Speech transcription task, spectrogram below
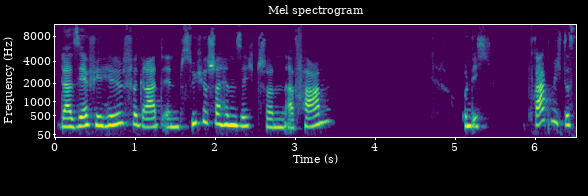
da sehr viel Hilfe, gerade in psychischer Hinsicht schon erfahren. Und ich frage mich das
